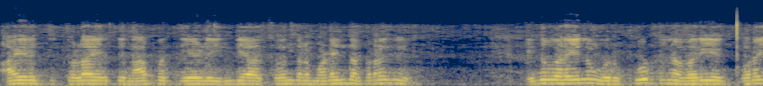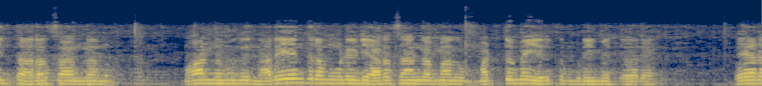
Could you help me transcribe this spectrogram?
ஆயிரத்தி தொள்ளாயிரத்தி நாற்பத்தி ஏழு இந்தியா சுதந்திரம் அடைந்த பிறகு இதுவரையிலும் ஒரு கூட்டின வரியை குறைத்த அரசாங்கம் மாண்புமிகு நரேந்திர மோடியுடைய அரசாங்கமாக மட்டுமே இருக்க முடியுமே தவிர வேற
